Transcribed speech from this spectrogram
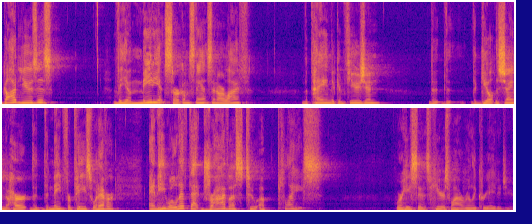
God uses the immediate circumstance in our life the pain, the confusion, the, the, the guilt, the shame, the hurt, the, the need for peace, whatever. And He will let that drive us to a place where He says, Here's why I really created you.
